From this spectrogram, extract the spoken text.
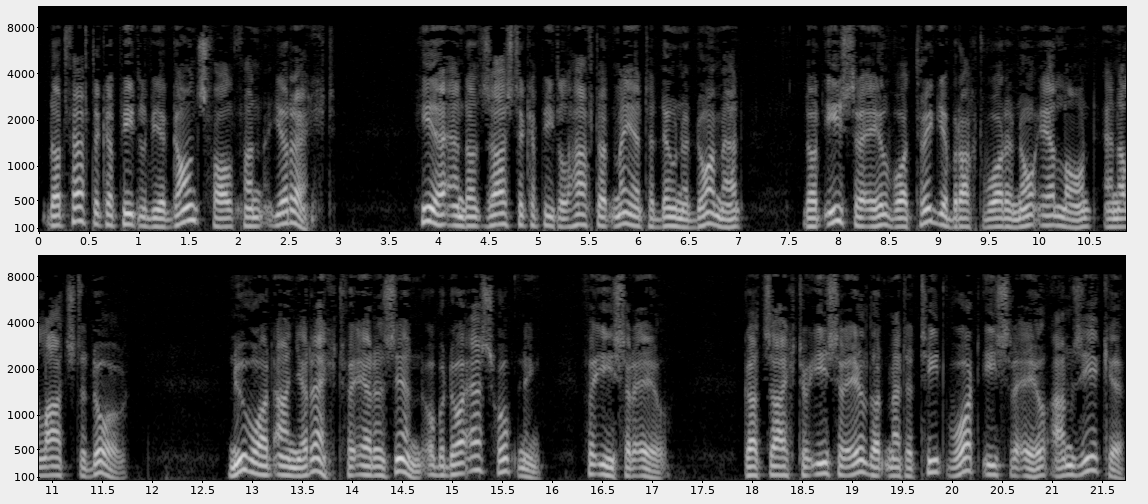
Dat vijfde kapitel weer ganz vol van je recht. Hier in dat zesde kapitel heeft dat meer te doen daarmee dat Israël wordt teruggebracht worden naar er land en de laatste dag. Nu wordt aan je recht voor er zin, maar daar is hoopning voor Israël. God zegt to Israël dat met de tijd wordt Israël am zeker.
